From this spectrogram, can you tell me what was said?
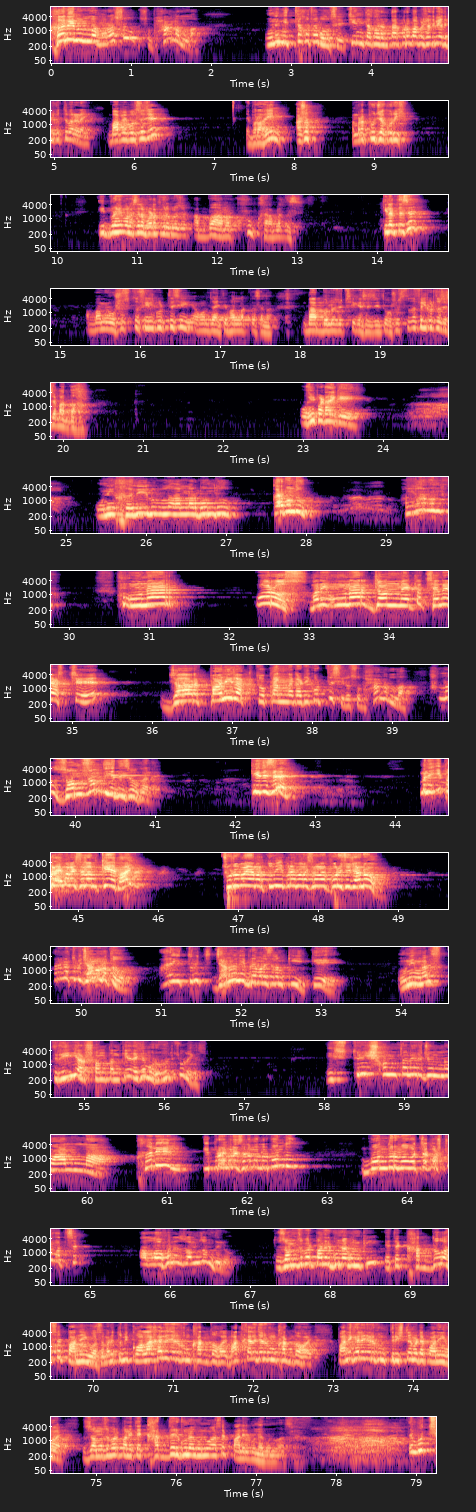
খালিলুল্লাহ রাসূল, সুবহানাল্লাহ। উনি মিথ্যা কথা বলছে, চিন্তা করেন তারপর বাপের সাথে বিয়ে করতে পারে নাই। বাপে বলছে যে, ইব্রাহিম, আসো, আমরা পূজা করি। ইব্রাহিম আলাইসালাম হঠাৎ করে বলেছে আব্বা, আমার খুব খারাপ লাগতেছে। কি লাগতেছে? আব্বা, আমি অসুস্থ ফিল করতেছি, আমার যাইতে ভালো লাগতেছে না। বাপ বলল যে, ঠিক আছে, যেহেতু অসুস্থতা ফিল করতেছে, সে বাদ দাও। ওহি পাঠায় কে? উনি খলিলুল্লাহ আল্লাহর বন্ধু। কার বন্ধু? আল্লাহর বন্ধু। ওনার ওরস মানে ওনার জন্মে একটা ছেলে আসছে, যার পানি লাগতো, কান্নাকাটি করতেছিল সুবহান আল্লাহ আল্লাহ জমজম দিয়ে দিছে ওখানে। কি দিছে? মানে ইব্রাহিম আলাইসালাম কে ভাই? ছোট ভাই আমার, তুমি ইব্রাহিম আলাইসালামের পরিচয় জানো? আরে না, তুমি জানো না তো। আরে, তুমি জানো না ইব্রাহিম আলাইসালাম কি? কে? উনি ওনার স্ত্রী আর সন্তানকে রেখে মরুভূমিতে চলে গেছে। স্ত্রী সন্তানের জন্য আল্লাহ, খলিল ইব্রাহিম আলাইসালাম আল্লাহর বন্ধু, বন্ধুর বউ বাচ্চা কষ্ট পাচ্ছে। আল্লাহ ওখানে জমজম দিল। তো জমজমের পানির গুণাগুণ কি? এতে খাদ্য আছে, পানিও আছে। মানে তুমি কলা খেলে যেরকম খাদ্য হয়, ভাত খেলে যেরকম খাদ্য হয়, পানি খেলে যেরকম তৃষ্ণা মেটে পানি হয়, জমজমের পানিতে খাদ্যের গুণাগুণও আছে, পানির গুণাগুণও আছে। তুমি বুঝছ?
